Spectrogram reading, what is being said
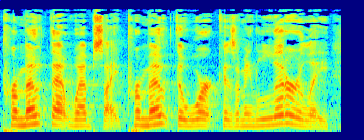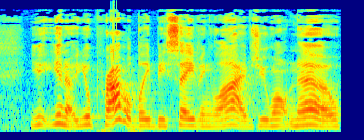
promote that website, promote the work, because I mean, literally, you you know, you'll probably be saving lives. You won't know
